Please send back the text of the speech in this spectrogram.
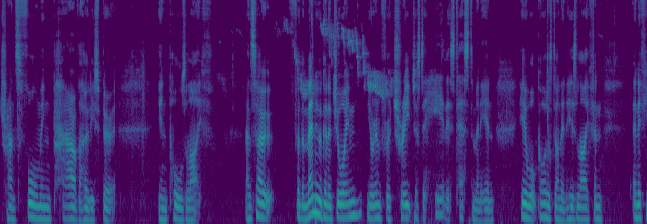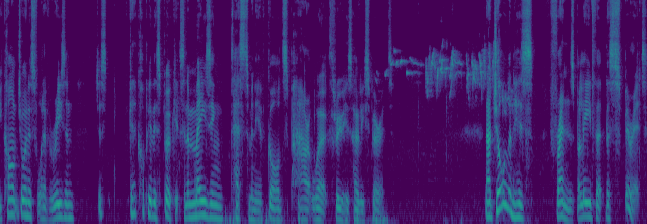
transforming power of the Holy Spirit in Paul's life. And so, for the men who are going to join, you're in for a treat just to hear this testimony and hear what God has done in his life. And, and if you can't join us for whatever reason, just get a copy of this book. It's an amazing testimony of God's power at work through his Holy Spirit. Now, Joel and his friends believed that the Spirit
